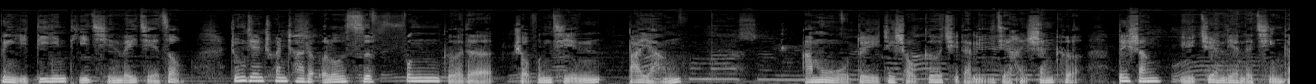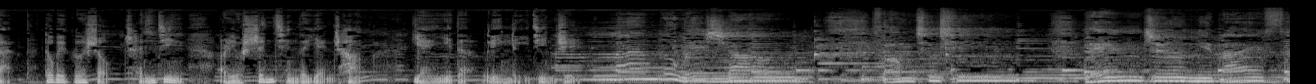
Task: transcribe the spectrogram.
并以低音提琴为节奏，中间穿插着俄罗斯风格的手风琴、巴扬。阿木对这首歌曲的理解很深刻，悲伤与眷恋的情感都被歌手沉浸而又深情的演唱演绎的淋漓尽致。蓝的微笑，风轻轻着你白色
